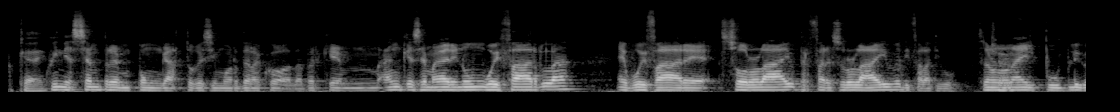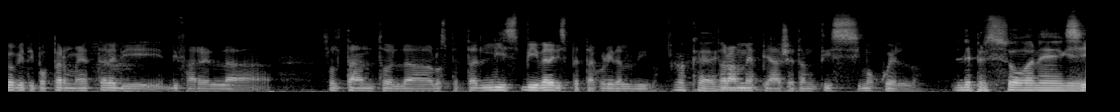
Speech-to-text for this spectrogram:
Ok. Quindi è sempre un po' un gatto che si morde la coda, perché mh, anche se magari non vuoi farla e vuoi fare solo live, per fare solo live, di fare la TV. Se no Certo. non hai il pubblico che ti può permettere di, di fare il- soltanto il- lo spetta- gli vivere di spettacoli dal vivo. Ok. Però a me piace tantissimo quello. Le persone che... Sì,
